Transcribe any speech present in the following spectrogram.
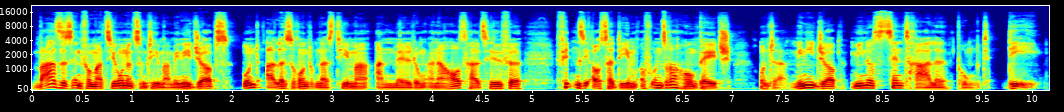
Basisinformationen zum Thema Minijobs und alles rund um das Thema Anmeldung einer Haushaltshilfe finden Sie außerdem auf unserer Homepage unter minijob-zentrale.de.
